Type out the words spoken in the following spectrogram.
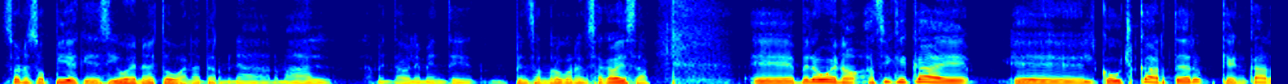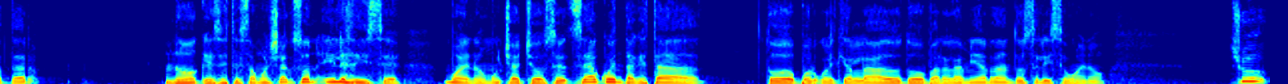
Son esos pibes que decís, bueno, estos van a terminar mal, lamentablemente, pensándolo con esa cabeza. Eh, pero bueno, así que cae eh, el coach Carter, Ken Carter, ¿no? que es este Samuel Jackson, y les dice, bueno, muchachos, se, se da cuenta que está todo por cualquier lado, todo para la mierda, entonces le dice, bueno, yo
